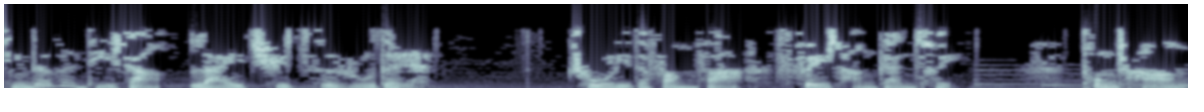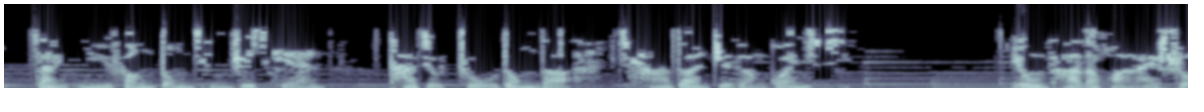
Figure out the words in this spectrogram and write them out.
情的问题上来去自如的人，处理的方法非常干脆。通常在女方动情之前，他就主动的掐断这段关系。用他的话来说，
